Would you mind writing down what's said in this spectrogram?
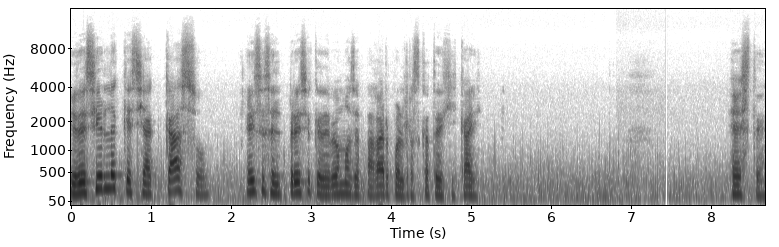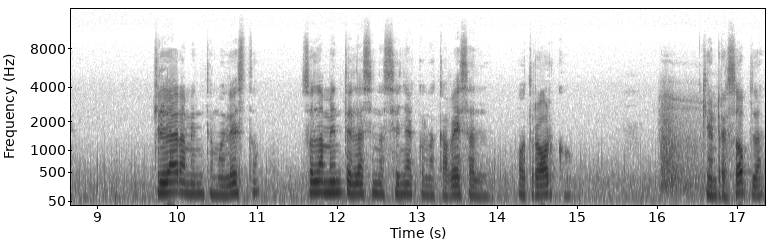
y decirle que si acaso ese es el precio que debemos de pagar por el rescate de Hikari. Este, claramente molesto, solamente le hace una seña con la cabeza al otro orco, quien resopla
